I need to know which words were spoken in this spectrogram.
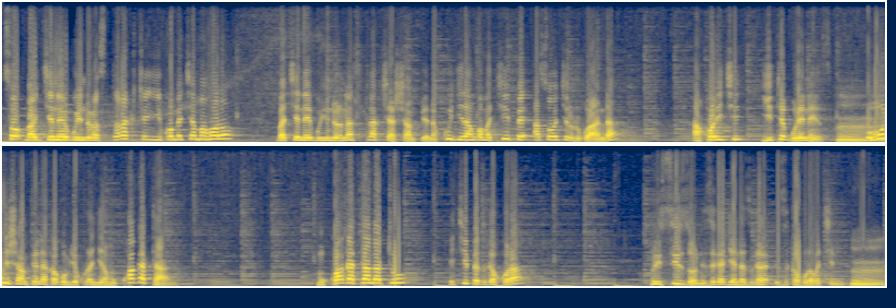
So bakeneye guhindura structure y'igikombe cy'amahoro bakeneye guhindura na structure ya shampiyona. Kugira ngo amakipe asohokere u rwanda akore iki? Yitegure neza. Mm. ubundi shampiyona yakagombye kurangira mu kwa gatanu. Mu kwa gatandatu ikipe zigakora pre-season zikagenda zikagura abakinnyi Mm,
